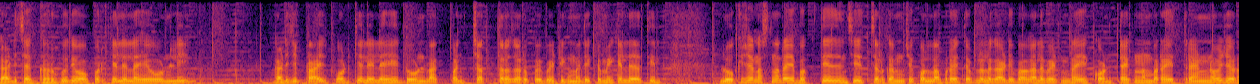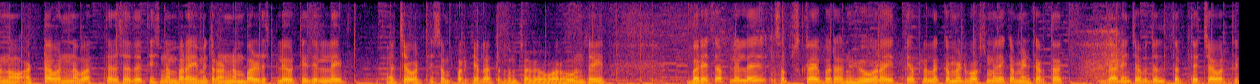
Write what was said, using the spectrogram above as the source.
गाडीचा घरगुती वापर केलेला आहे. ओनली गाडीची प्राईस पोर्ट केलेली आहे. दोन लाख पंच्याहत्तर हजार रुपये बेटिंगमध्ये कमी केले जातील. लोकेशन असणार आहे. भक्ती एजन्सी इचलकरंजी कोल्हापूर येथे आपल्याला गाडी बघायला भेटणार आहे. कॉन्टॅक्ट नंबर आहे त्र्याण्णव झिरो नऊ अठ्ठावन्न बहात्तर सदतीस नंबर आहे मित्रांनो. नंबर डिस्प्लेवरती दिलेला आहे. याच्यावरती संपर्क केला तर तुमचा व्यवहार होऊन जाईल. बरेच आपल्याला सबस्क्रायबर आणि व्ह्युअर आहेत ते आपल्याला कमेंट बॉक्समध्ये कमेंट करतात. गाड्यांच्याबद्दल तर त्याच्यावरती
